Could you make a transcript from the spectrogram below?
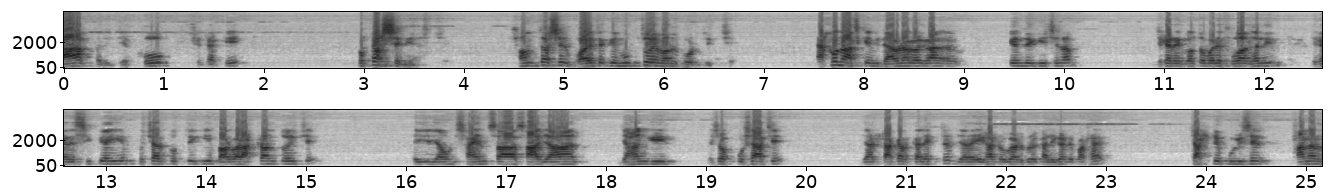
রাগ, তাদের যে ক্ষোভ, সেটাকে প্রকাশ্যে নিয়ে আসছে। সন্ত্রাসের ভয় থেকে মুক্ত হয়ে মানুষ ভোট দিচ্ছে। এখন আজকে আমি দারুণাবাগ কেন্দ্রে গিয়েছিলাম, যেখানে গতবারে ফুয়াদ হালিম, যেখানে সিপিআইএম প্রচার করতে গিয়ে বারবার আক্রান্ত হয়েছে। এই যে যেমন সায়েন্স শাহ, শাহজাহান, জাহাঙ্গীর, এসব পোষা আছে। যারা টাকার কালেক্টর যারা এঘাট ওঘাট করে কালীঘাটে পাঠায়, চারটে পুলিশের থানার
